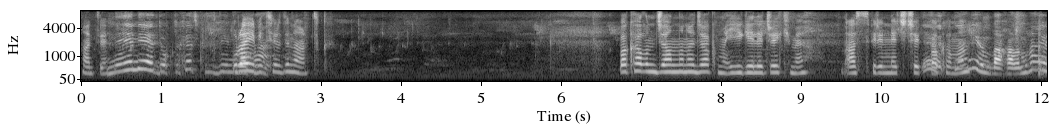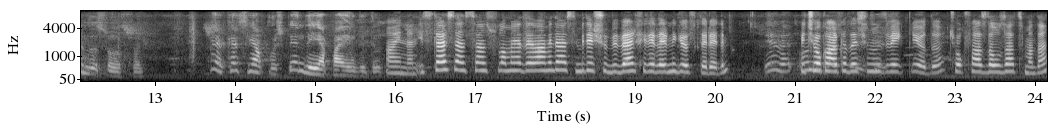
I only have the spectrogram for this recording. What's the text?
Hadi. Neye neye döktük hiç bildiğim Burayı yok ha. bitirdin artık. Bakalım canlanacak mı? İyi gelecek mi? Aspirinle çiçek Evet, bakımı. deniyorum bakalım hayırlısı olsun. Herkes yapmış. Ben de yapayım dedim. Aynen. İstersen sen sulamaya devam edersin. Bir de şu biber filelerini gösterelim. Evet. onu Birçok da arkadaşımız göstereceğiz. bekliyordu. Çok fazla uzatmadan.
